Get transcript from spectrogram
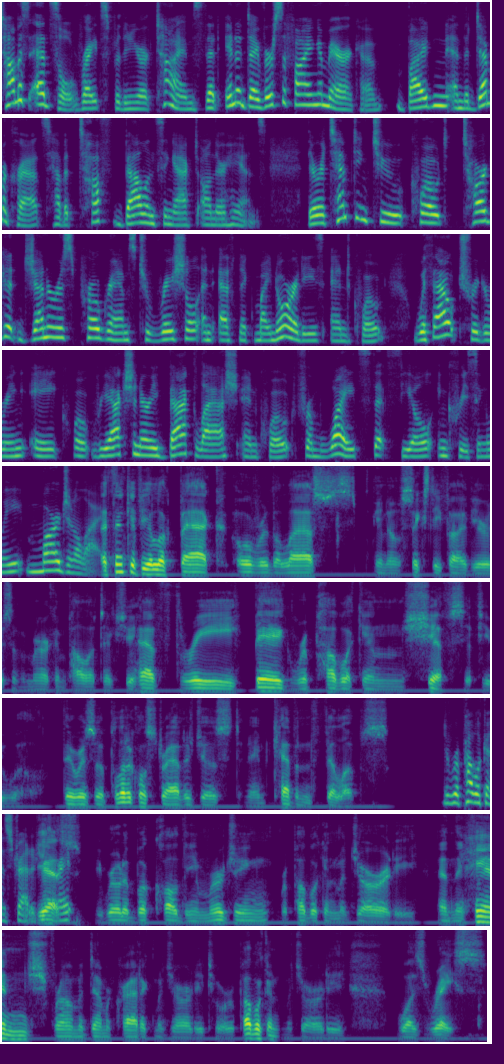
Thomas Edsall writes for the New York Times that in a diversifying America, Biden and the Democrats have a tough balancing act on their hands. They're attempting to, quote, target generous programs to racial and ethnic minorities, end quote, without triggering a, quote, reactionary backlash, end quote, from whites that feel increasingly marginalized. I think if you look back over the last you know 65 years of American politics, you have three big Republican shifts, if you will there was a political strategist named Kevin Phillips. The Republican strategist, yes, right? He wrote a book called The Emerging Republican Majority. And the hinge from a Democratic majority to a Republican majority was race.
